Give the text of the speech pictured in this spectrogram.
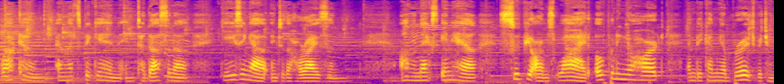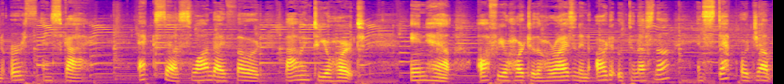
Welcome, and let's begin in Tadasana, gazing out into the horizon. On the next inhale, sweep your arms wide, opening your heart and becoming a bridge between earth and sky. Exhale, swan dive forward, bowing to your heart. Inhale, offer your heart to the horizon in Ardha Uttanasana and step or jump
